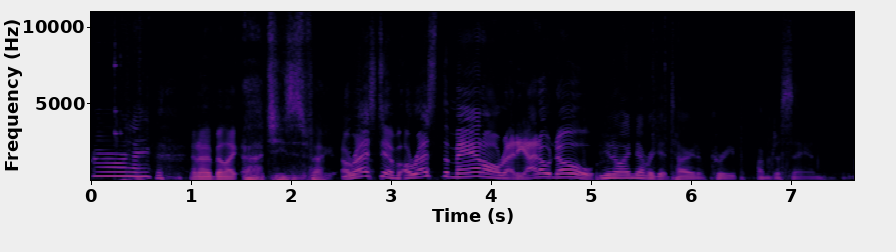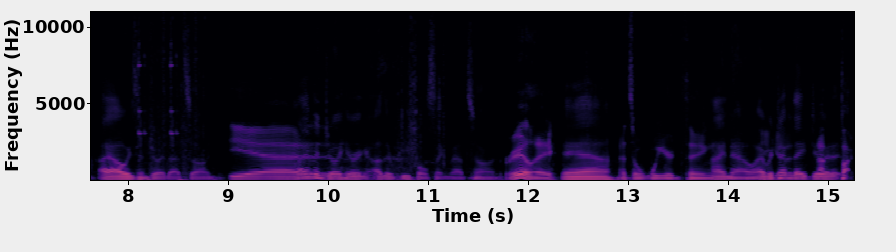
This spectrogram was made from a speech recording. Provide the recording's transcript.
and I've been like, oh, Jesus, fuck. it. Arrest him. Arrest the man already. I don't know. you know, I never get tired of Creep. I'm just saying. I always enjoy that song. Yeah. I enjoy hearing other people sing that song. Really? Yeah, That's a weird thing. I know. Every time they do Ah, it, fuck.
